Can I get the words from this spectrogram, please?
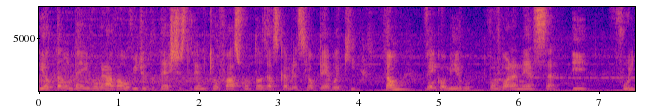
e eu também vou gravar o vídeo do teste extremo que eu faço com todas as câmeras que eu pego aqui. Então vem comigo, vamos embora nessa e fui!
